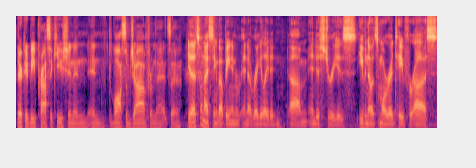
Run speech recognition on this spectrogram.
there could be prosecution and, and loss of job from that. So Yeah, that's one nice thing about being in, in a regulated um, industry is even though it's more red tape for us,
